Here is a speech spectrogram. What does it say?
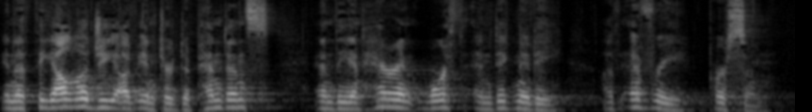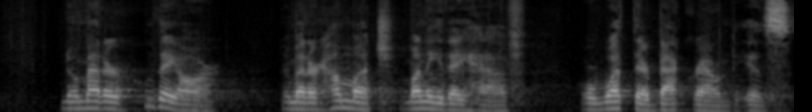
in a theology of interdependence and the inherent worth and dignity of every person, no matter who they are, no matter how much money they have or what their background is.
